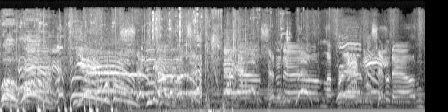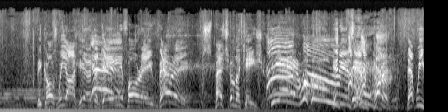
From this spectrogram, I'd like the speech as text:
Whoa, whoa! Settle down, settle down, settle down, my friend, settle down. Because we are here today for a very special occasion. Yeah! It is imperative that we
